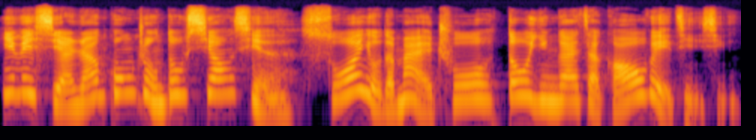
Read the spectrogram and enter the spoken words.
因为显然公众都相信，所有的卖出都应该在高位进行。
